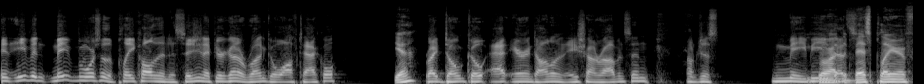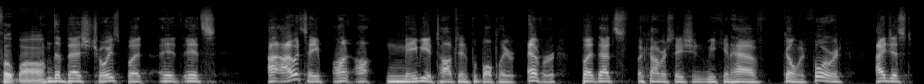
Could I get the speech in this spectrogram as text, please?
and even maybe more so the play call than the decision. If you're gonna run, go off tackle. Yeah. Right. Don't go at Aaron Donald and A'Shawn Robinson. I'm just maybe you that's the best player in football. the best choice, but it, it's I, would say on, on maybe a top ten football player ever. But that's a conversation we can have going forward. I just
